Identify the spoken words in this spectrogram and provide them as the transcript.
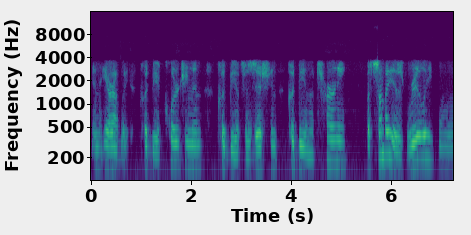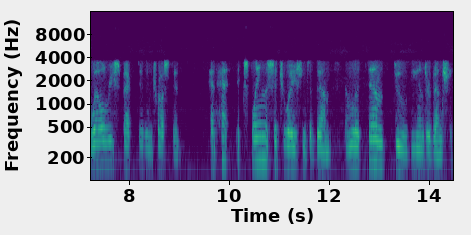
inherently. Could be a clergyman, could be a physician, could be an attorney, but somebody is really well respected and trusted and ha- explain the situation to them and let them do the intervention.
